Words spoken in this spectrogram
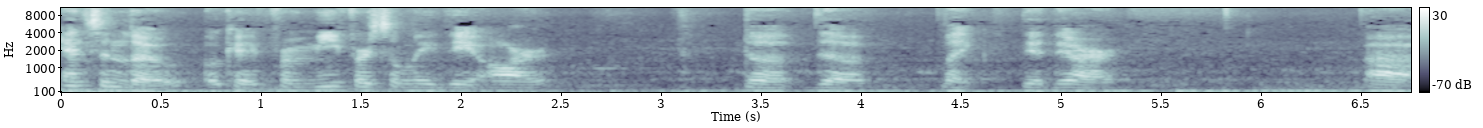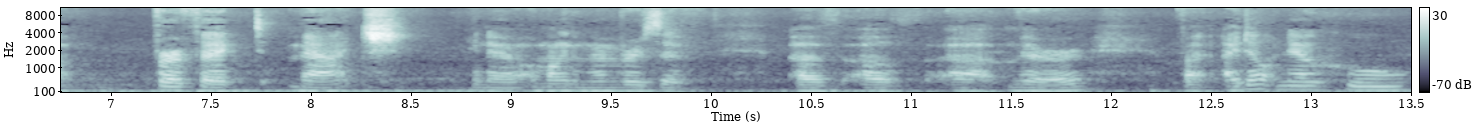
Anson Lo. Okay, for me personally, they are the the like they, they are uh, perfect match. You know, among the members of of of uh, Mirror, but I don't know who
